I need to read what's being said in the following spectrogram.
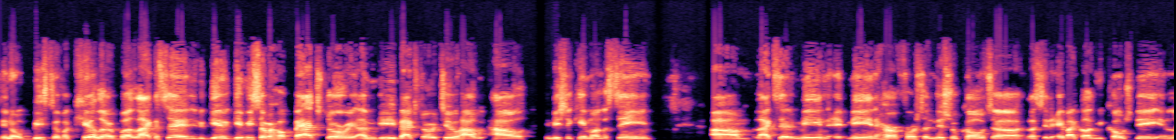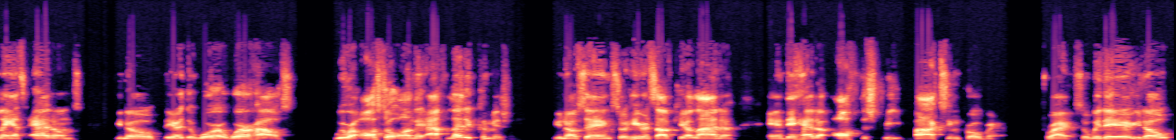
you know, beast of a killer. But like I said, to give give you some of her backstory, I'm gonna give you backstory too. How how Laneisha came on the scene. Um, like I said, me and me and her first initial coach, uh, let's say everybody calls me Coach D and Lance Adams. You know, they're at the World Warehouse we were also on the athletic commission, you know what I'm saying? So here in South Carolina, and they had an off the street boxing program, right? So we're there, you know,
